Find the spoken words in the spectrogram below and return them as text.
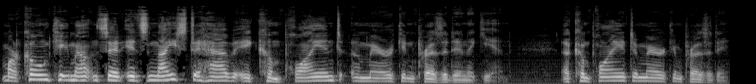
Macron came out and said it's nice to have a compliant American president again a compliant American president,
